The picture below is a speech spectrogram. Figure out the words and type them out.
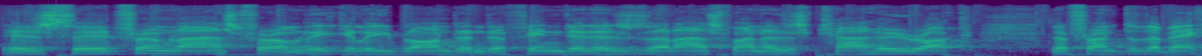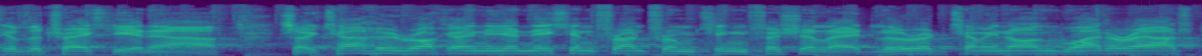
is third from last from Legally Blonde. And Offended is the last one is Kahu Rock the front to the back of the track here now. So Kahu Rock only a neck in front from Kingfisher Lad. Luridge coming on wider out.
